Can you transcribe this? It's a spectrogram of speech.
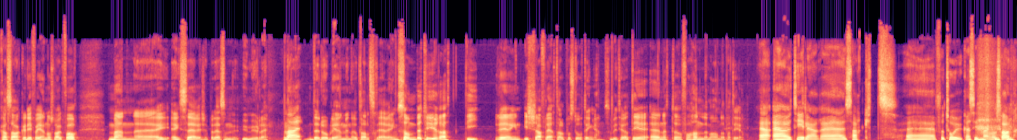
hva saker de får gjennomslag for, men eh, jeg, jeg ser ikke på det som umulig. Nei. At det da blir en mindretallsregjering, som betyr at de regjeringen ikke har flertall på Stortinget. Som betyr at de er nødt til å forhandle med andre partier. Ja, jeg har jo tidligere sagt, eh, for to uker siden eller noe sånt,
